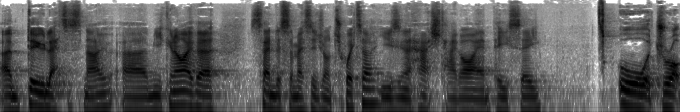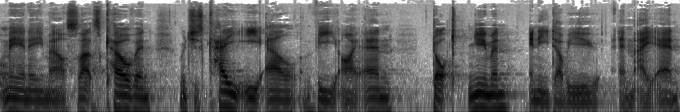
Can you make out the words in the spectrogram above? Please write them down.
um, do let us know. Um, you can either send us a message on Twitter using the hashtag IMPC or drop me an email. So that's Kelvin, which is K E L V I N dot Newman, N E W M A N,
